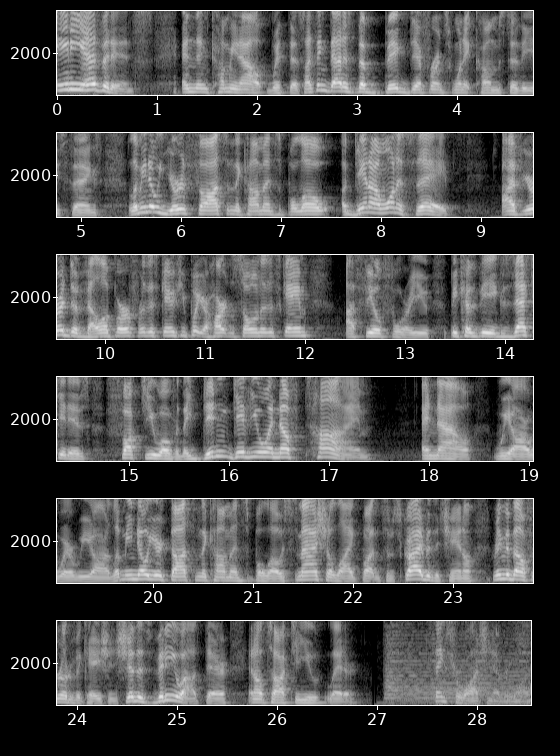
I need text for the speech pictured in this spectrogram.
any evidence and then coming out with this. I think that is the big difference when it comes to these things. Let me know your thoughts in the comments below. Again, I want to say, uh, if you're a developer for this game, if you put your heart and soul into this game, I feel for you because the executives fucked you over. They didn't give you enough time, and now we are where we are. Let me know your thoughts in the comments below. Smash a like button, subscribe to the channel, ring the bell for notifications, share this video out there, and I'll talk to you later. Thanks for watching, everyone.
